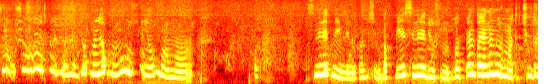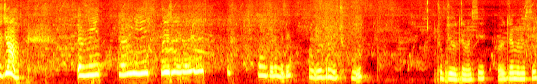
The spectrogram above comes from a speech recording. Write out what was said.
şunu şunu hayır hayır hayır yapma yapma ne olursun yapma ama. Sinir etmeyin beni kardeşim. Bak beni sinir ediyorsunuz. Bak ben dayanamıyorum artık çıldıracağım. Gelmeyin gelmeyin. Hayır hayır hayır. hayır. Tamam gelemedi. Tamam öldüremedi çok iyi. Çok iyi öldüremesi. Öldürememesi.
